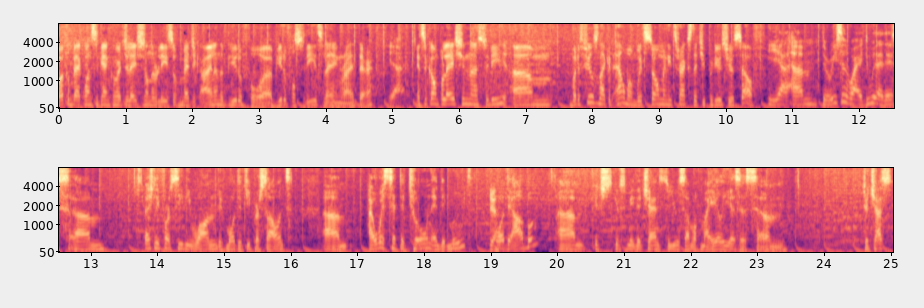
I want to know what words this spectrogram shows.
Welcome back once again. Congratulations on the release of Magic Island, a beautiful, uh, beautiful CD. It's laying right there. Yeah. It's a compilation uh, CD, um, but it feels like an album with so many tracks that you produce yourself. Yeah. Um, the reason why I do that is, um, especially for CD one with more the deeper sound, um, I always set the tone and the mood Yeah. for the album, um, which gives me the chance to use some of my aliases um, to just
